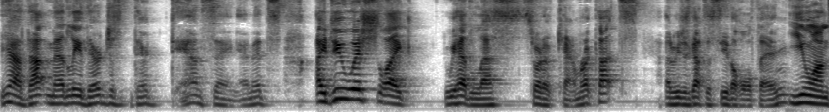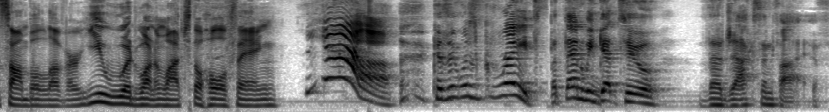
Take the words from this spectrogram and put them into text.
Yeah, that medley, they're just they're dancing and it's I do wish like we had less sort of camera cuts and we just got to see the whole thing. you ensemble lover. You would want to watch the whole thing. Yeah, cuz it was great. But then we get to the Jackson 5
